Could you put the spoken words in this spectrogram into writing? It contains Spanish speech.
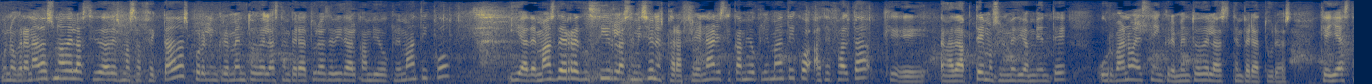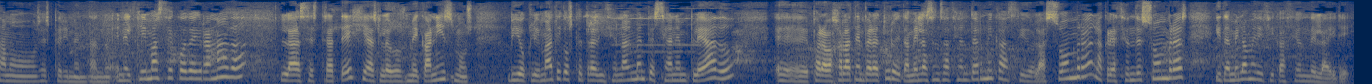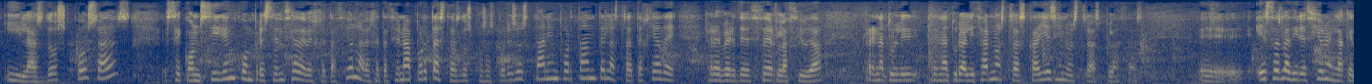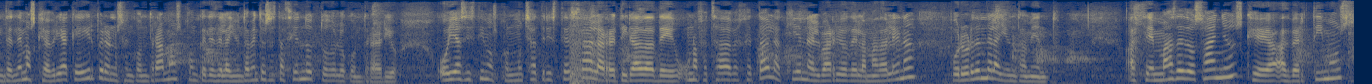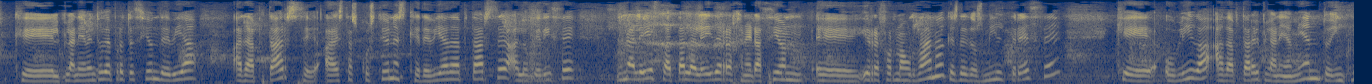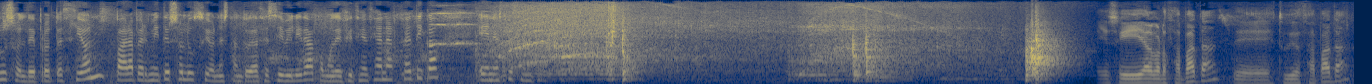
Bueno, Granada es una de las ciudades más afectadas por el incremento de las temperaturas debido al cambio climático y además de reducir las emisiones para frenar ese cambio climático, hace falta que adaptemos el medio ambiente urbano a ese incremento de las temperaturas que ya estamos experimentando. En el clima seco de Granada, las estrategias, los mecanismos bioclimáticos que tradicionalmente se han empleado eh, para bajar la temperatura y también la sensación térmica han sido la sombra, la creación de sombras y también la modificación del aire. Y las dos cosas se consiguen con presencia de vegetación. La vegetación aporta estas dos cosas. Por eso es tan importante la estrategia de reverdecer la ciudad, renaturalizar nuestras calles y nuestras plazas. Eh, esa es la dirección en la que entendemos que habría que ir, pero nos encontramos con que desde el ayuntamiento se está haciendo todo lo contrario. Hoy asistimos con mucha tristeza a la retirada de una fachada vegetal aquí en el barrio de la Madalena por orden del ayuntamiento. Hace más de dos años que advertimos que el planeamiento de protección debía adaptarse a estas cuestiones, que debía adaptarse a lo que dice una ley estatal, la Ley de Regeneración eh, y Reforma Urbana, que es de 2013, que obliga a adaptar el planeamiento, incluso el de protección, para permitir soluciones tanto de accesibilidad como de eficiencia energética en este sentido. Yo soy Álvaro Zapata, de Estudio Zapata,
